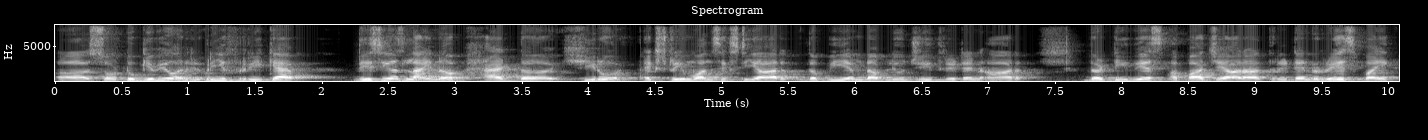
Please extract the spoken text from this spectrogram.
Uh, so to give you a brief recap, this year's lineup had the Hero Xtreme 160R, the BMW G310R, the TVS Apache RR 310 race bike,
